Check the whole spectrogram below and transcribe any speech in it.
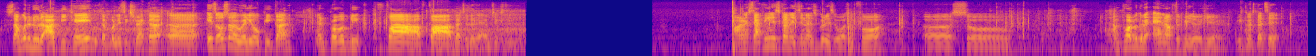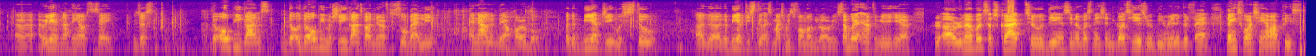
So I'm gonna do the RPK with the ballistic striker. Uh, it's also a really OP gun and probably far, far better than the M60. Honestly, I think this gun isn't as good as it was before. Uh, so I'm probably gonna end off the video here because that's it. Uh, I really have nothing else to say. It's just the OP guns, the the OP machine guns got nerfed so badly, and now that they are horrible. But the BFG was still, uh, the the BFG still has much of its former glory. So I'm gonna end off the video here. Uh, remember to subscribe to DB Xenoverse Nation because he is been really good fan. Thanks for watching. I'm out. Peace.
